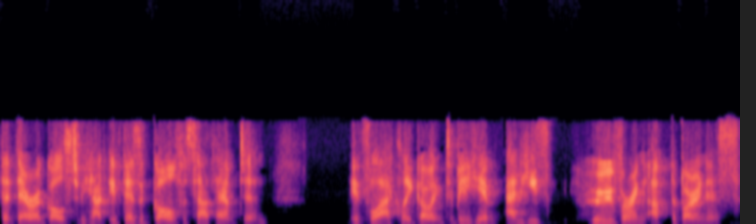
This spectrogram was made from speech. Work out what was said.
that there are goals to be had. If there's a goal for Southampton, it's likely going to be him, and he's hoovering up the bonus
